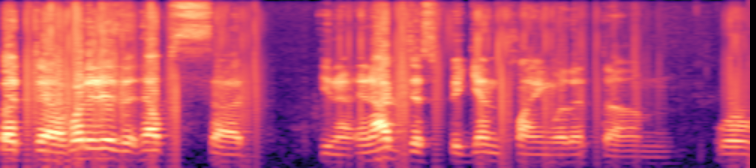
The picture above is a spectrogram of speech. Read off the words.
but uh, what it is, it helps, uh, you know, and I've just begun playing with it. Um, we're,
